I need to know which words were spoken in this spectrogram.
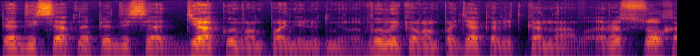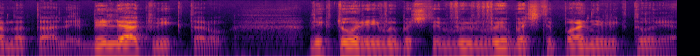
50 на 50. Дякую вам, пані Людмила. Велика вам подяка від каналу. Розсоха Наталії, Біляк Віктору, Вікторії, вибачте, ви, вибачте, пані Вікторія.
